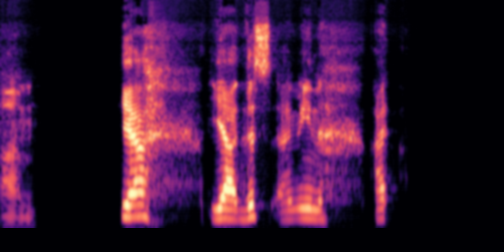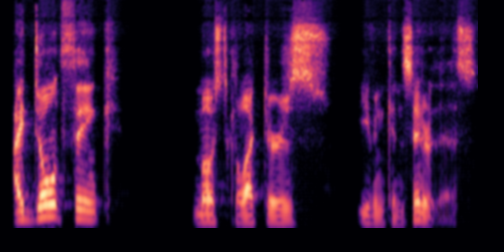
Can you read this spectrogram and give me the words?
um, Yeah. Yeah, this I mean, I I don't think most collectors even consider this.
